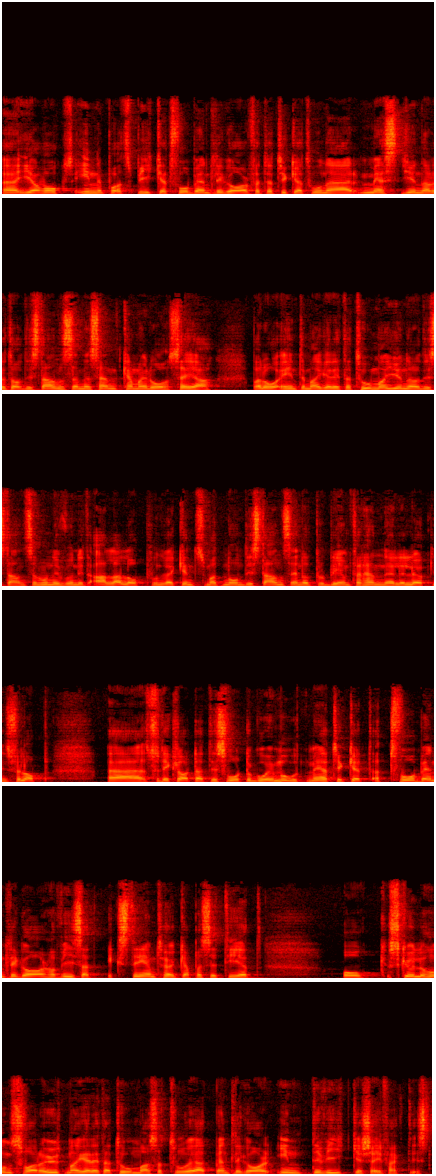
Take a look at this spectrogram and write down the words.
Eh, jag var också inne på att spika två Bentley Gar för att jag tycker att hon är mest gynnad av distansen. Men sen kan man ju då säga, vadå, är inte Margareta Thoma gynnad av distansen? Hon har vunnit alla lopp. Hon verkar inte som att någon distans är något problem för henne eller löpningsförlopp. Eh, så det är klart att det är svårt att gå emot. Men jag tycker att, att två Bentley Gar har visat extremt hög kapacitet. Och skulle hon svara ut Margareta Thoma så tror jag att Bentley Gar inte viker sig faktiskt.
